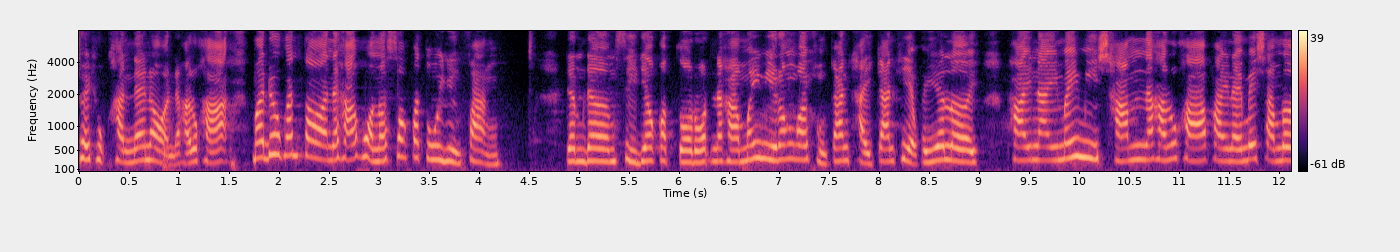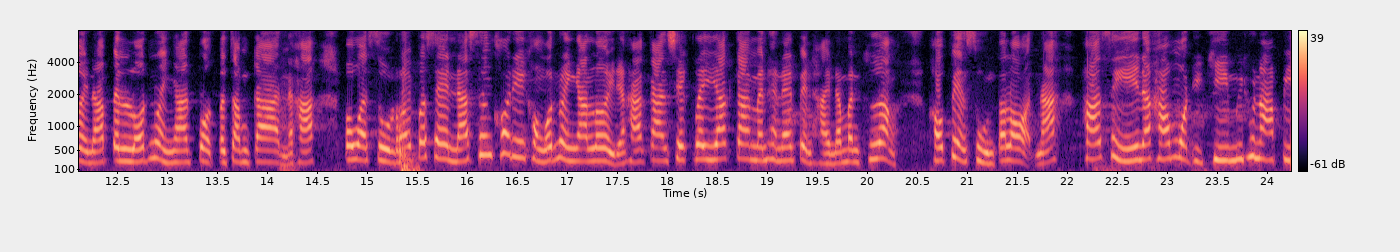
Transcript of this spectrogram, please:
ช่วยทุกคันแน่นอนนะคะ ลูกค้ามาดูกันต่อนะคะ หัวนอตซอกประตูหนึ่งฝั่ง เดิมๆ สีเดียวกับตัวรถนะคะ ไม่มีร่องรอยของการไขการเขียบขยี้เลย ภายในไม่มีช้ำนะคะ ลูกค้าภายในไม่ช้ำเลยนะ เป็นรถหน่วยงานปลดประจำการนะคะ ประวัติศูนย์ร้อยเปอร์เซ็นต์นะ ซึ่งข้อดีของรถหน่วยงานเลยนะคะ การเช็คระยะการแมนเทนแนนเปลี่ยนถ่ายน้ำมันเครื่อง เขาเปลี่ยนศูนย์ตลอดนะ ภาษีนะคะ หมดอีกทีมิถุนาปี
